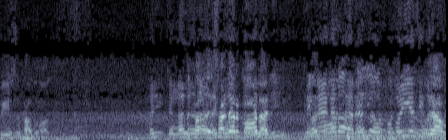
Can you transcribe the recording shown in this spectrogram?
ਫੇਸ ਦਿਖਾ ਦਿਓ ਆਪ। ਭਾਜੀ ਚੰਗਾ ਲੱਗਦਾ ਸਾਡਾ ਰਿਕਾਰਡ ਆ ਜੀ। ਨਹੀਂ ਮੈਂ ਕਰ ਰਿਹਾ ਕੋਈ ਅਸੀਂ ਲਿਆਓ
